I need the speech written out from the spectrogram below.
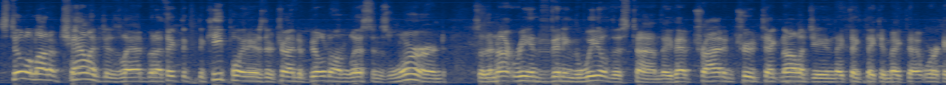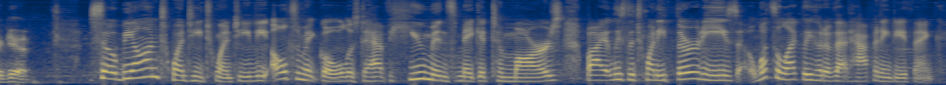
still a lot of challenges, lad, but I think the, the key point is they're trying to build on lessons learned so they're not reinventing the wheel this time. They've had tried and true technology and they think they can make that work again. So, beyond 2020, the ultimate goal is to have humans make it to Mars by at least the 2030s. What's the likelihood of that happening, do you think?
